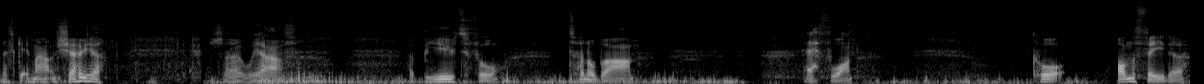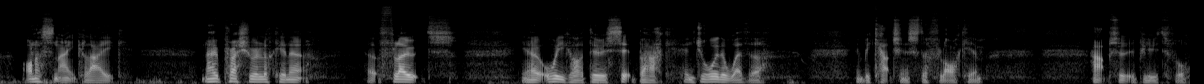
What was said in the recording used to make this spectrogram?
let's get him out and show you. So we have beautiful tunnel barn F1 caught on the feeder on a snake lake. No pressure of looking at, at floats. You know, all you gotta do is sit back, enjoy the weather, and be catching stuff like him. Absolutely beautiful.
